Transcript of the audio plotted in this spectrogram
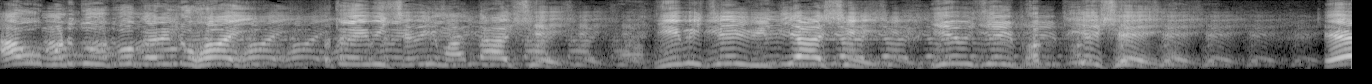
આવું મળતું ઊભું કરેલું હોય તો એવી જેવી માતા હશે એવી જેવી વિદ્યા હશે એવી જેવી ભક્તિ હશે. એ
